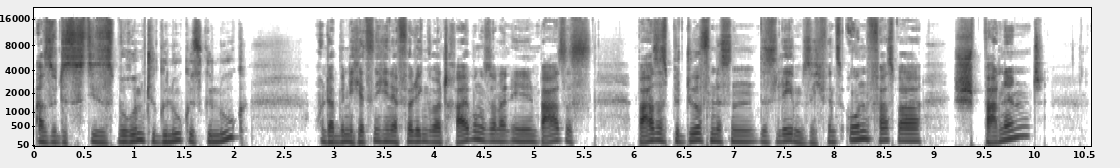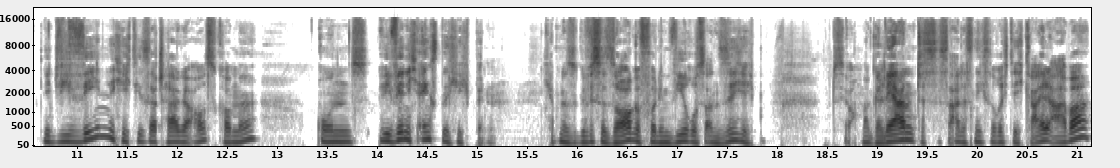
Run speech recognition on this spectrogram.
Also das ist dieses berühmte Genug ist genug. Und da bin ich jetzt nicht in der völligen Übertreibung, sondern in den Basis, Basisbedürfnissen des Lebens. Ich finde es unfassbar spannend, mit wie wenig ich dieser Tage auskomme und wie wenig ängstlich ich bin. Ich habe eine gewisse Sorge vor dem Virus an sich. Ich habe das ja auch mal gelernt, das ist alles nicht so richtig geil, aber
